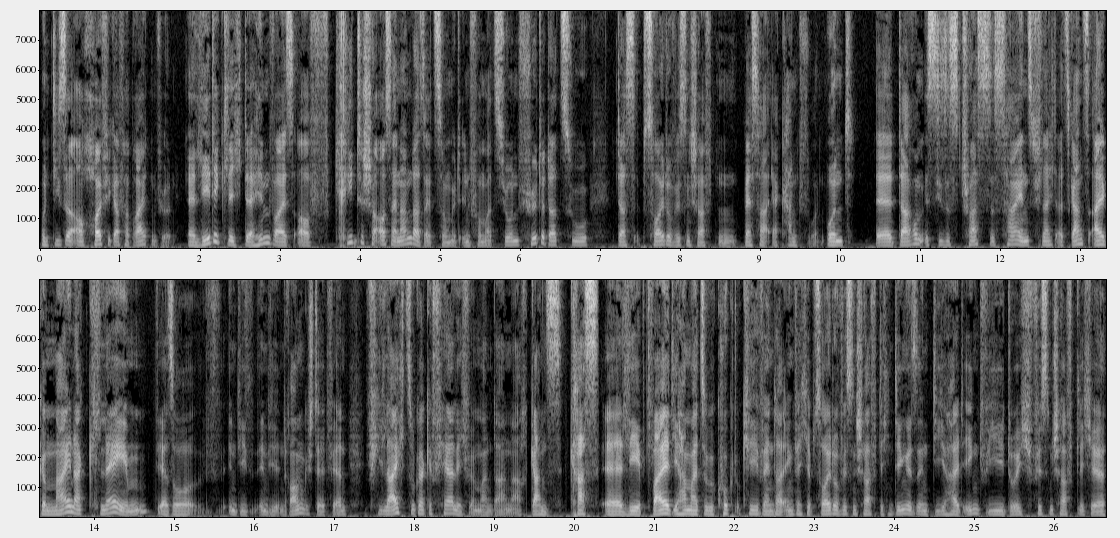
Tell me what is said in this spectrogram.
und diese auch häufiger verbreiten würden. Lediglich der Hinweis auf kritische Auseinandersetzung mit Informationen führte dazu, dass Pseudowissenschaften besser erkannt wurden. Und äh, darum ist dieses Trust the Science vielleicht als ganz allgemeiner Claim, der so in, die, in, die, in den Raum gestellt werden, vielleicht sogar gefährlich, wenn man danach ganz krass äh, lebt, weil die haben halt so geguckt, okay, wenn da irgendwelche pseudowissenschaftlichen Dinge sind, die halt irgendwie durch wissenschaftliche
